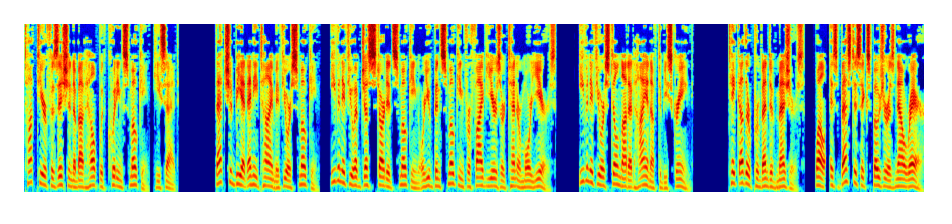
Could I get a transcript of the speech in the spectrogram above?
Talk to your physician about help with quitting smoking, he said. That should be at any time if you are smoking, even if you have just started smoking or you've been smoking for five years or ten or more years. Even if you are still not at high enough to be screened. Take other preventive measures. While, asbestos exposure is now rare,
